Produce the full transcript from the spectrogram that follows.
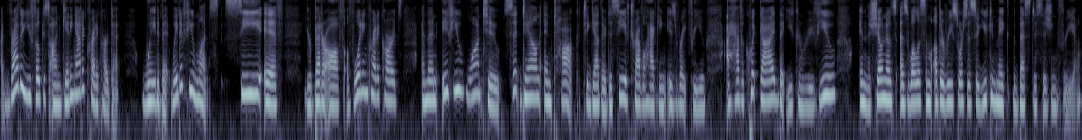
I'd rather you focus on getting out of credit card debt. Wait a bit, wait a few months, see if you're better off avoiding credit cards and then, if you want to, sit down and talk together to see if travel hacking is right for you. I have a quick guide that you can review in the show notes, as well as some other resources so you can make the best decision for you.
